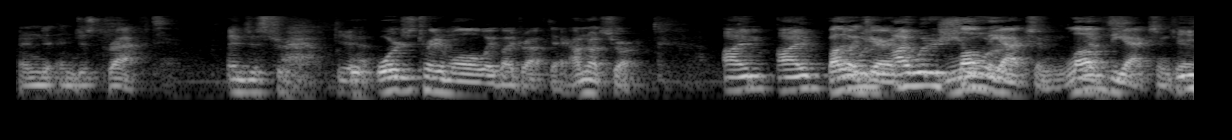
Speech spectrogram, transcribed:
and and just draft, And just draft. Yeah. or, just trade them all away by draft day. I'm not sure. I'm. I. By the I way, would, Jared, I would assure. love the action. Love Yes. the action, Jared.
